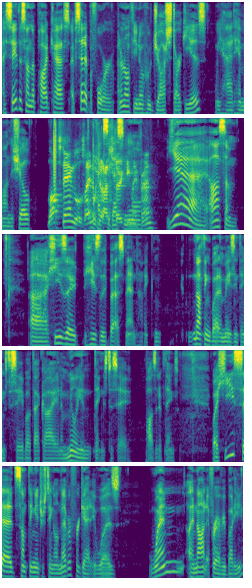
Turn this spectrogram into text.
I say this on the podcast. I've said it before. I don't know if you know who Josh Starkey is. We had him on the show. Lost Angles, I know Josh Starkey, my friend. Yeah, awesome. Uh, he's a he's the best man. Like nothing but amazing things to say about that guy, and a million things to say, positive things. But he said something interesting. I'll never forget. It was when uh, not for everybody,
